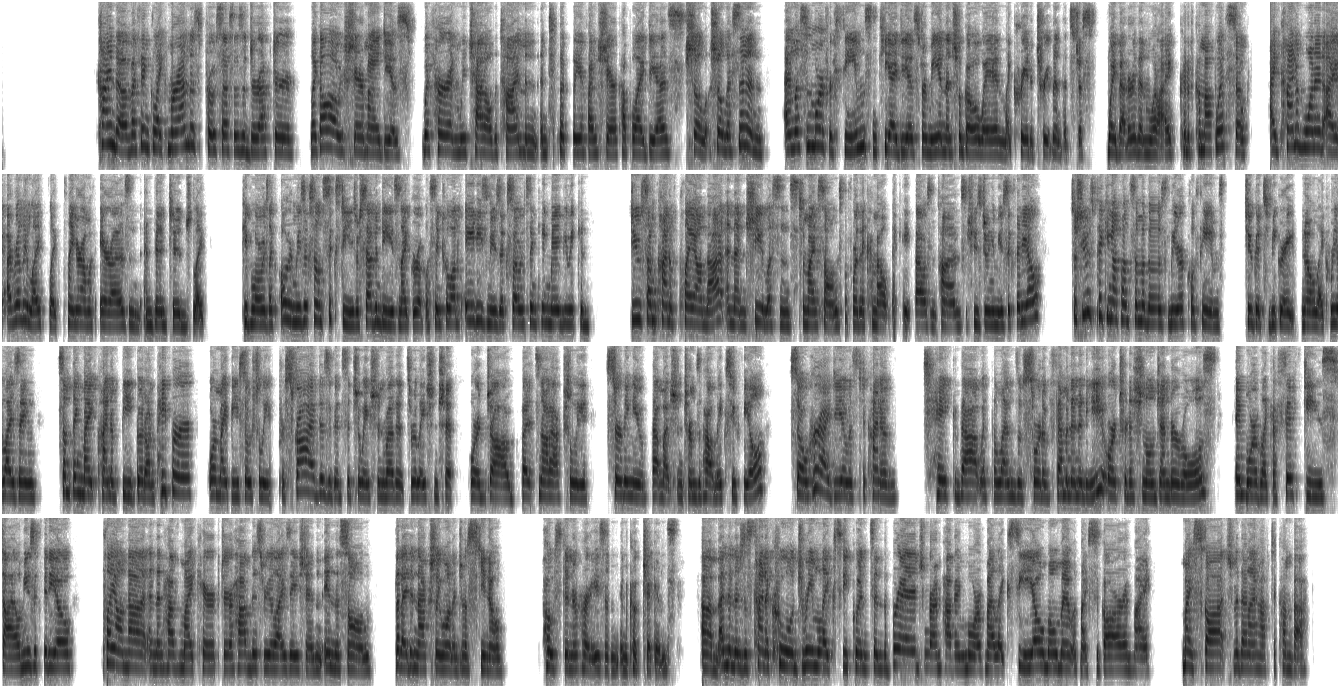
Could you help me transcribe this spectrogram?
Kind of. I think like Miranda's process as a director, like I'll always share my ideas with her and we chat all the time. And, and typically if I share a couple ideas, she'll she'll listen and and listen more for themes and key ideas for me. And then she'll go away and like create a treatment that's just way better than what I could have come up with. So I kind of wanted, I, I really like like playing around with eras and, and vintage. Like people are always like, oh, your music sounds 60s or 70s. And I grew up listening to a lot of 80s music. So I was thinking maybe we could do some kind of play on that. And then she listens to my songs before they come out like 8,000 times. She's doing a music video. So she was picking up on some of those lyrical themes, too good to be great, you know, like realizing something might kind of be good on paper or might be socially prescribed as a good situation, whether it's a relationship or a job, but it's not actually serving you that much in terms of how it makes you feel. So her idea was to kind of take that with the lens of sort of femininity or traditional gender roles in more of like a 50s style music video, play on that and then have my character have this realization in the song that I didn't actually want to just, you know, host dinner parties and, and cook chickens. Um, and then there's this kind of cool dreamlike sequence in the bridge where I'm having more of my like CEO moment with my cigar and my my scotch, but then I have to come back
